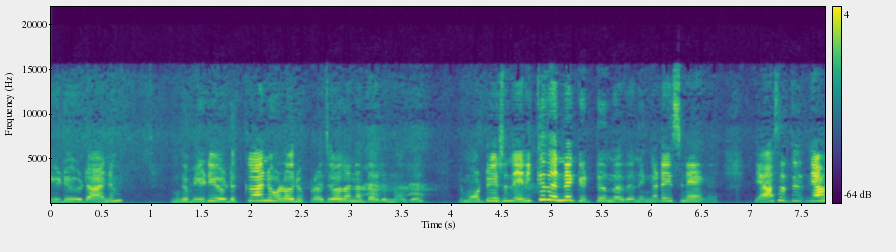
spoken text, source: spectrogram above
വീഡിയോ ഇടാനും നമുക്ക് വീഡിയോ എടുക്കാനുമുള്ള ഒരു പ്രചോദനം തരുന്നത്. ഒരു മോട്ടിവേഷൻ എനിക്ക് തന്നെ കിട്ടുന്നത്. നിങ്ങളുടെ ഈ സ്നേഹ ഞാൻ സത്യ ഞാൻ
